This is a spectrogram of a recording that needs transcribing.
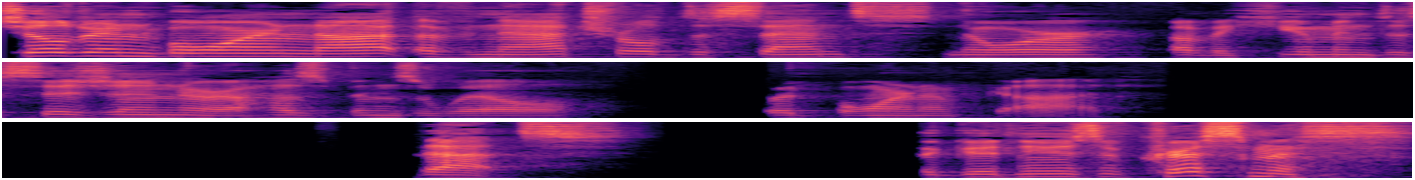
Children born not of natural descent, nor of a human decision or a husband's will, but born of God. That's the good news of Christmas.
